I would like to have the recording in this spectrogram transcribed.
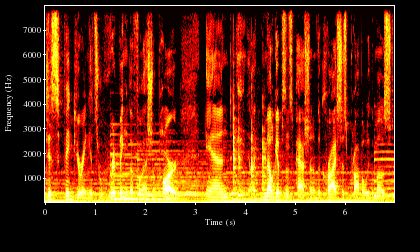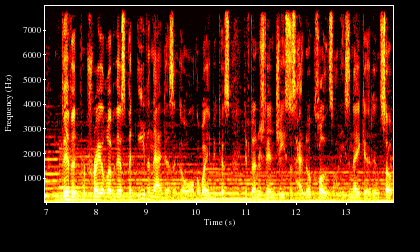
disfiguring, it's ripping the flesh apart. And like Mel Gibson's Passion of the Christ is probably the most vivid portrayal of this, but even that doesn't go all the way because you have to understand Jesus had no clothes on, he's naked. And so,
